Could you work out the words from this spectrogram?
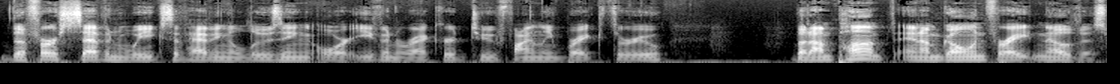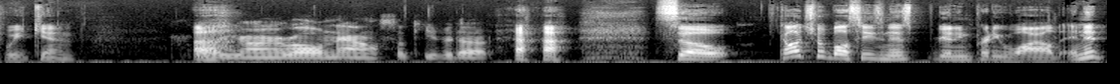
the first seven weeks of having a losing or even record to finally break through, but I'm pumped and I'm going for eight and zero this weekend. Well, Uh, you're on a roll now, so keep it up. so college football season is getting pretty wild, and it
